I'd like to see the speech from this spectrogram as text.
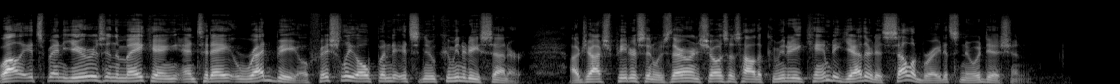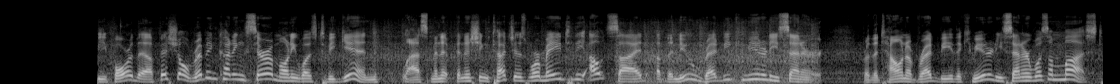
Well, it's been years in the making, and today Redby officially opened its new community center. Uh, Josh Peterson was there and shows us how the community came together to celebrate its new addition. Before the official ribbon cutting ceremony was to begin, last minute finishing touches were made to the outside of the new Redby Community Center. For the town of Redby, the community center was a must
